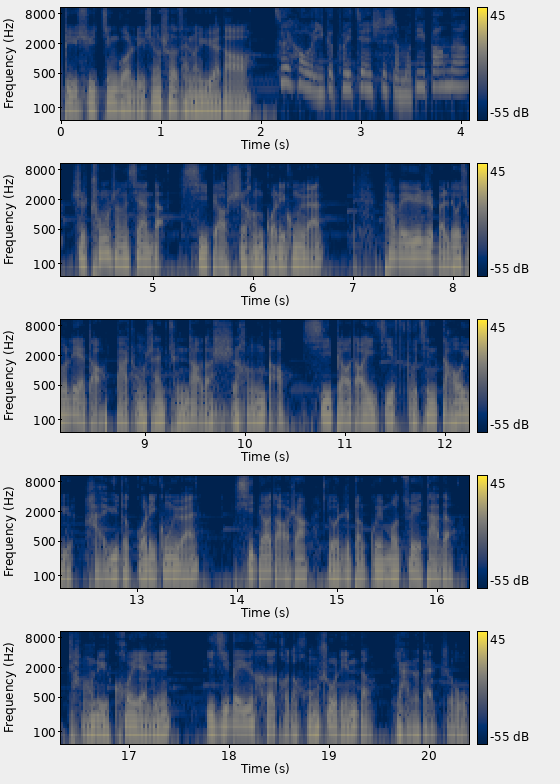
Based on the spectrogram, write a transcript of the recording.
必须经过旅行社才能预约到哦。最后一个推荐是什么地方呢？是冲绳县的西表石衡国立公园，它位于日本琉球列岛八重山群岛的石衡岛、西表岛以及附近岛屿海域的国立公园。西表岛上有日本规模最大的常绿阔叶林，以及位于河口的红树林等亚热带植物。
